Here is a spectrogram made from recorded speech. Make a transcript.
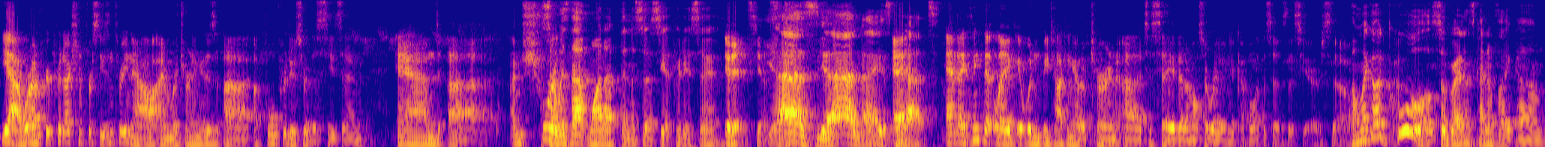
Yeah, we're on pre-production for season three now. I'm returning as uh, a full producer this season, and uh, I'm sure So is that one up than associate producer? it is. Yes. Yes. Yeah. Nice. Congrats. And, and I think that like it wouldn't be talking out of turn uh, to say that I'm also writing a couple episodes this year. So Oh my god, cool. So Brandon's kind of like um,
